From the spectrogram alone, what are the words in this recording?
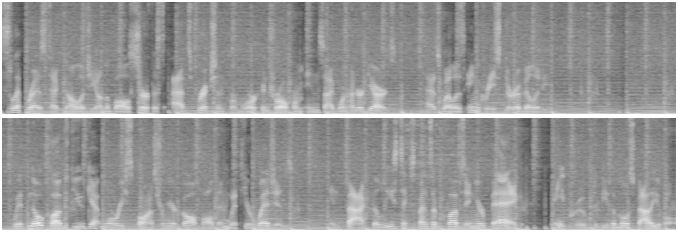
SlipRes technology on the ball's surface adds friction for more control from inside 100 yards, as well as increased durability. With no clubs do you get more response from your golf ball than with your wedges. In fact, the least expensive clubs in your bag may prove to be the most valuable.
